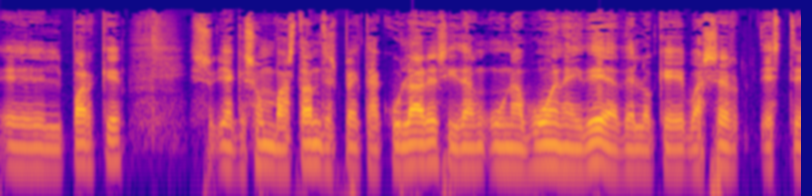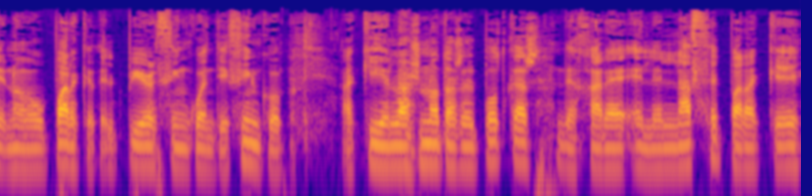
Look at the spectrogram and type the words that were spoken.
el parque, ya que son bastante espectaculares y dan una buena idea de lo que va a ser este nuevo parque del Pier 55. Aquí en las notas del podcast dejaré el enlace para que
